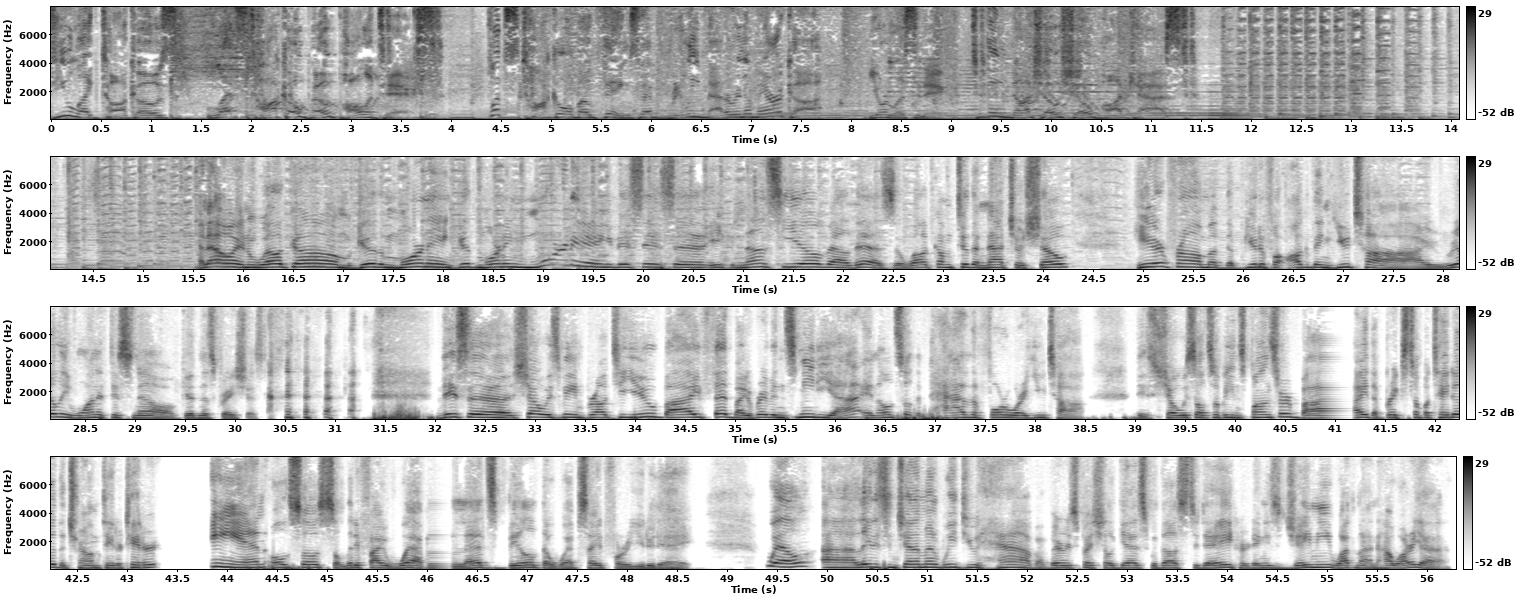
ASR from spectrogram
Do you like tacos? Let's talk about politics. Let's talk about things that really matter in America. You're listening to the Nacho Show podcast. Hello and welcome. Good morning. Good morning. Morning. This is uh, Ignacio Valdez. Welcome to the Nacho Show here from the beautiful Ogden, Utah. I really wanted to snow. Goodness gracious. this uh, show is being brought to you by Fed by Ravens Media and also the Path Forward Utah. This show is also being sponsored by the Brixton Potato, the Trump Tater Tater, and also Solidify Web. Let's build a website for you today. Well, uh, ladies and gentlemen, we do have a very special guest with us today. Her name is Jamie Wadman. How are you?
